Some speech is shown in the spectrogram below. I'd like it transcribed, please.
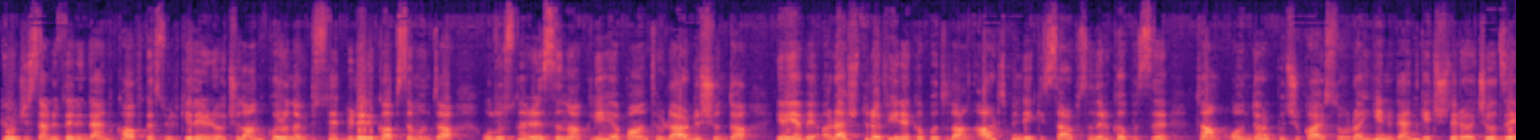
Gürcistan üzerinden Kafkas ülkelerine açılan koronavirüs tedbirleri kapsamında uluslararası nakliye yapan tırlar dışında yaya ve araç trafiğine kapatılan Artvin'deki Sarp sınır kapısı tam 14,5 ay sonra yeniden geçişlere açıldı.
